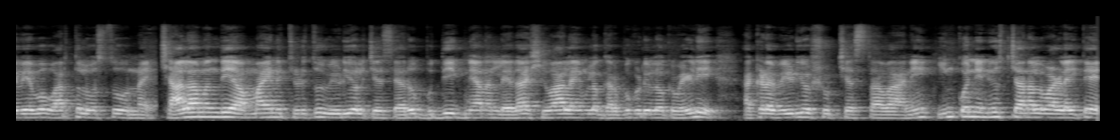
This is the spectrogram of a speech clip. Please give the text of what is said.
ఏవేవో వార్తలు వస్తూ ఉన్నాయి. చాలా మంది ఆ అమ్మాయిని తిడుతూ వీడియోలు చేశారు. బుద్ధి జ్ఞానం లేదా శివాలయంలో గర్భగుడిలోకి వెళ్ళి అక్కడ వీడియో షూట్ చేస్తావా అని ఇంకొన్ని న్యూస్ ఛానల్ వాళ్ళైతే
